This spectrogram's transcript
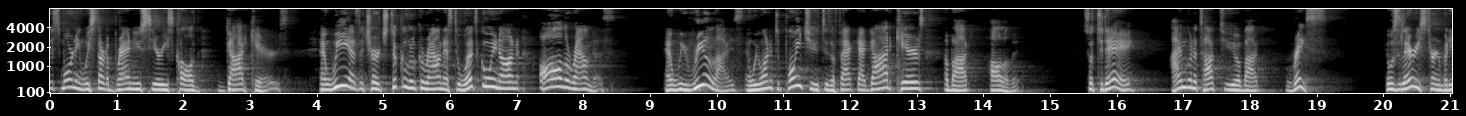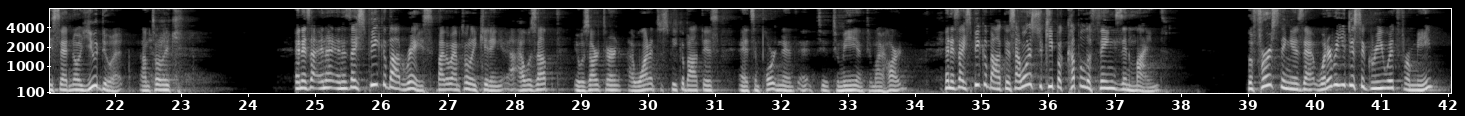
This morning, we start a brand new series called God Cares. And we as a church took a look around as to what's going on all around us. And we realized, and we wanted to point you to the fact that God cares about all of it. So today, I'm going to talk to you about race. It was Larry's turn, but he said, no, you do it. I'm totally kidding. And as I, and, I, and as I speak about race, by the way, I'm totally kidding. I was up it was our turn. I wanted to speak about this, and it's important to, to me and to my heart. And as I speak about this, I want us to keep a couple of things in mind. The first thing is that whatever you disagree with from me,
